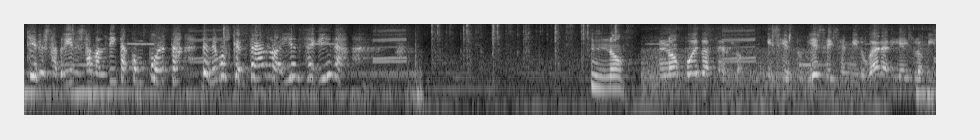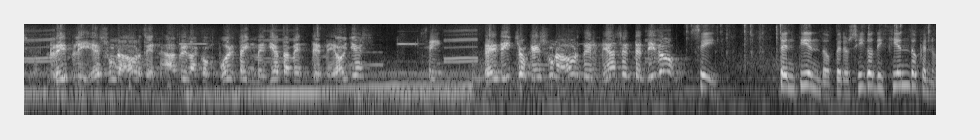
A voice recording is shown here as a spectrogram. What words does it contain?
¿Quieres abrir esa maldita compuerta? Tenemos que entrarlo ahí enseguida. No. No puedo hacerlo. Y si estuvieseis en mi lugar, haríais lo mismo. Ripley, es una orden, abre la compuerta inmediatamente, ¿me oyes? Sí. He dicho que es una orden, ¿me has entendido? Sí. Te entiendo, pero sigo diciendo que no.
